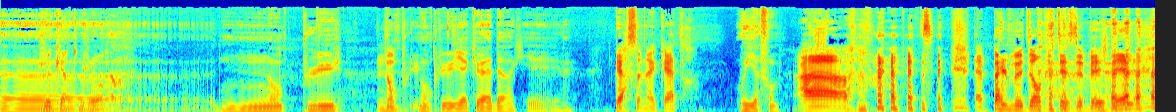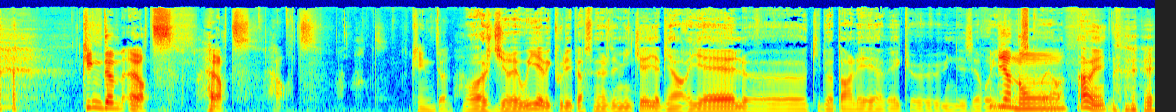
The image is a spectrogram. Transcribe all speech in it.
Euh, Joker toujours euh, Non plus, Non plus. non plus, il y a que Ada qui est... Persona 4. Oui, à fond. Ah La palme d'or du test de Bechdel. Kingdom Hearts. Hearts. Hearts. Hearts. Kingdom. Moi, je dirais oui, avec tous les personnages de Mickey, il y a bien Ariel euh, qui doit parler avec euh, une des héroïnes Eh bien non. Square. Ah oui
